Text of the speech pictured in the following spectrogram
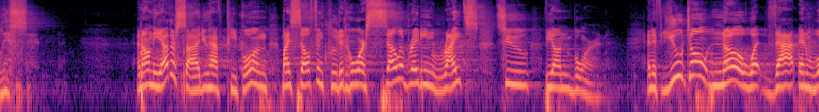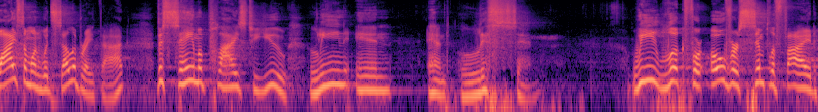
listen. And on the other side, you have people, and myself included, who are celebrating rights to the unborn. And if you don't know what that and why someone would celebrate that, the same applies to you. Lean in and listen. We look for oversimplified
